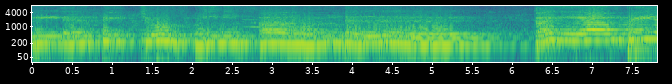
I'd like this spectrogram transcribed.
വിലപ്പിച്ചു ഇനി ആരുണ്ട് കനിയാം പ്രിയ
